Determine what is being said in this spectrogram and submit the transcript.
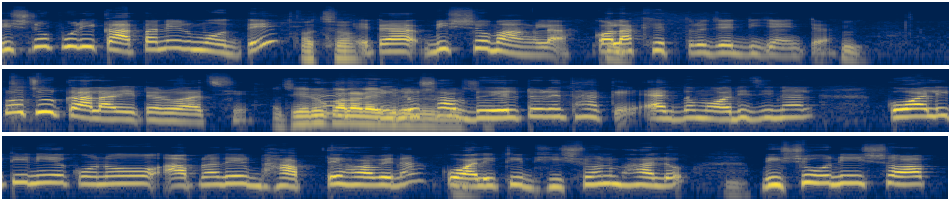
বিষ্ণুপুরি কাতানের মধ্যে এটা বিশ্ব বাংলা কলাক্ষেত্র যে ডিজাইনটা। প্রচুর কালার এটারও আছে। আচ্ছা হ্যাঁ, এগুলো সব ডুয়েল টোনে থাকে একদম অরিজিনাল কোয়ালিটি নিয়ে কোনো আপনাদের ভাবতে হবে না কোয়ালিটি ভীষণ ভালো। ভীষণই সফট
